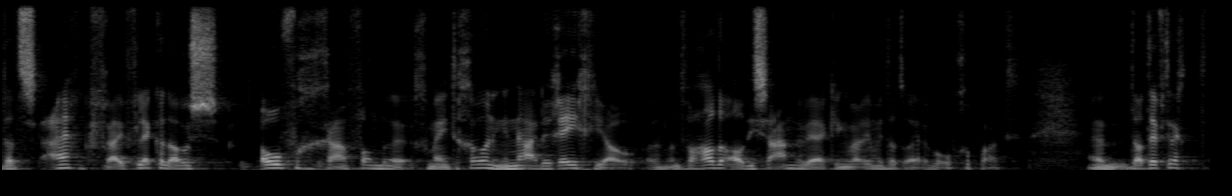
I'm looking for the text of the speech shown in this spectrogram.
dat is eigenlijk vrij vlekkeloos overgegaan van de gemeente Groningen naar de regio. Want we hadden al die samenwerking waarin we dat hebben opgepakt. En dat heeft echt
